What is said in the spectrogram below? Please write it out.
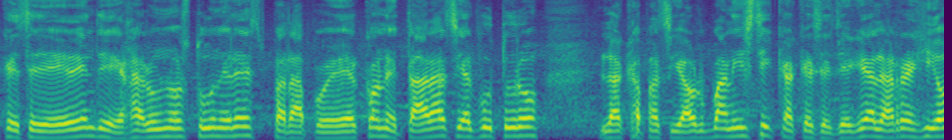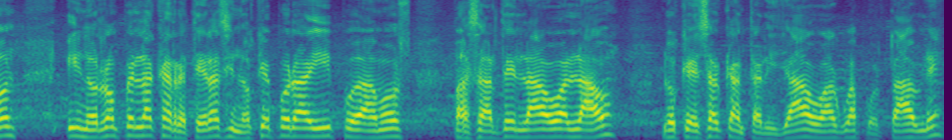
que se deben de dejar unos túneles para poder conectar hacia el futuro la capacidad urbanística que se llegue a la región y no romper la carretera, sino que por ahí podamos pasar de lado a lado lo que es alcantarillado, agua potable.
